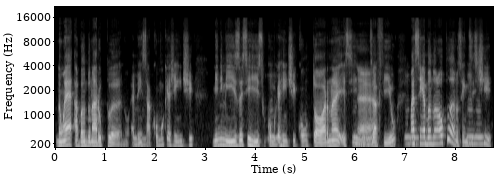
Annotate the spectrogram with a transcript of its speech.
não é abandonar o plano, é uhum. pensar como que a gente minimiza esse risco, como uhum. que a uhum. gente contorna esse é. desafio, uhum. mas sem abandonar o plano, sem uhum. desistir,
